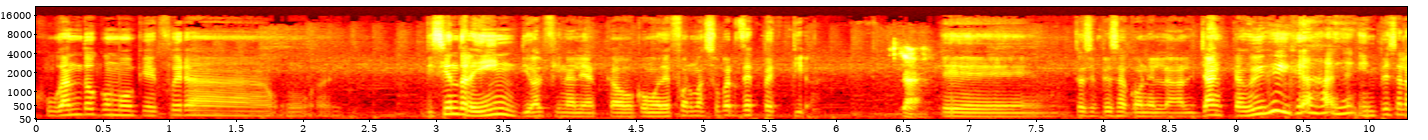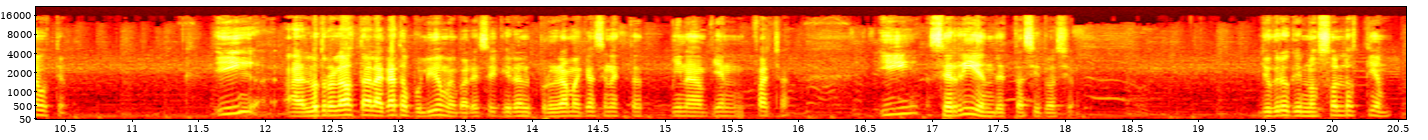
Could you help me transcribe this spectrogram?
jugando como que fuera. uh, diciéndole indio al final y al cabo, como de forma súper despectiva. Claro. Eh, entonces empieza con el al yanca y empieza la cuestión. Y al otro lado está la Cata Pulido, me parece que era el programa que hacen estas minas bien fachas. Y se ríen de esta situación. Yo creo que no son los tiempos.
